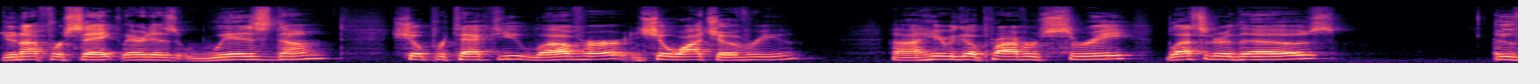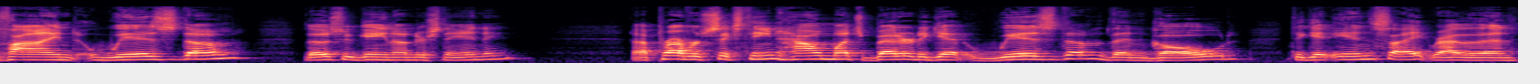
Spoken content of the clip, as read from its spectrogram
Do not forsake, there it is, wisdom. She'll protect you, love her, and she'll watch over you. Uh, here we go, Proverbs 3. Blessed are those who find wisdom, those who gain understanding. Uh, Proverbs 16, how much better to get wisdom than gold, to get insight rather than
